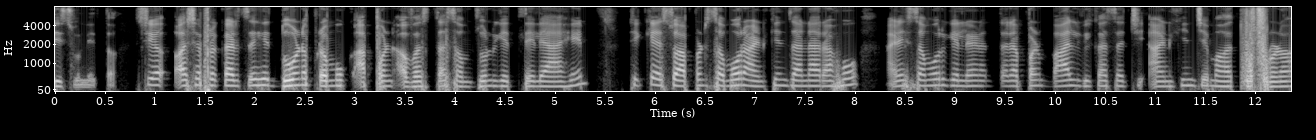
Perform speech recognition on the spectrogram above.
दिसून येतं. अशा प्रकारचे हे दोन प्रमुख आपण अवस्था समजून घेतलेल्या आहे. ठीक आहे सो आपण समोर आणखीन जाणार आहोत आणि समोर गेल्यानंतर आपण बाल विकासाची आणखीन जे महत्त्वपूर्ण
